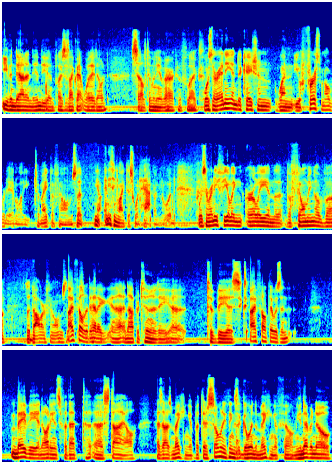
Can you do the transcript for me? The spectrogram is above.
even down in India and places like that where they don't sell too many American flicks. Was there any indication when you first went over to Italy to make the films that you know anything like this would happen? Would was there any feeling early in the, the filming of uh, the dollar films? that I felt it had a, an, an opportunity uh, to be a. I felt there was an maybe an audience for that uh, style as I was making it. But there's so many things that go into making a film. You never know.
